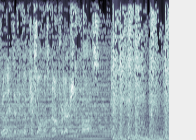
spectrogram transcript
brilliant. I mean, look, there's almost no production cost.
